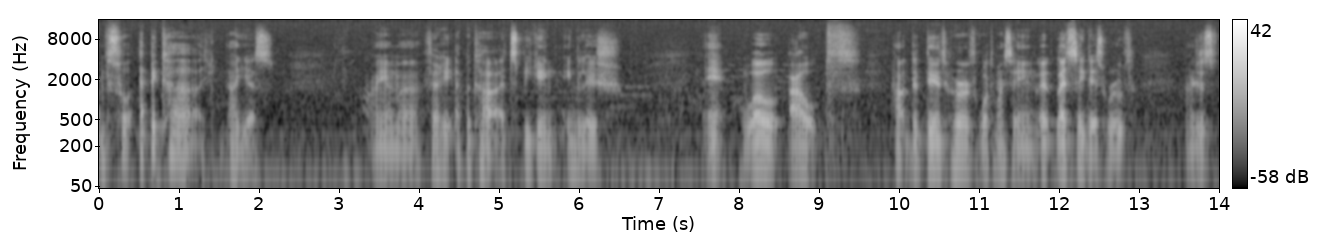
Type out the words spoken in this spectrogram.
I'm so epic. Ah yes. I am uh, very epic at speaking English. Eh, well, ow. How, that didn't hurt. What am I saying? Let, let's say this route. I just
